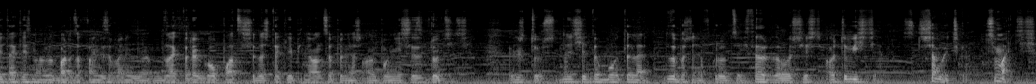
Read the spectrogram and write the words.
i tak jest nadal bardzo fajny zawodnik, za- za którego opłaca się dać takie pieniądze, ponieważ on powinien się zwrócić. Także cóż, no dzisiaj to było tyle. Do zobaczenia wkrótce. I się oczywiście strzałeczkę. Trzymajcie się.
